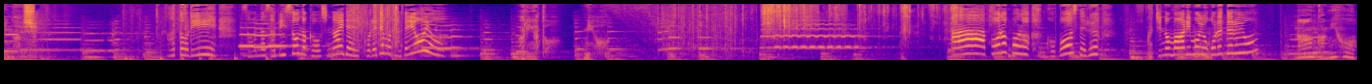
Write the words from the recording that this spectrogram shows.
いないし。アトリーそんな寂しそうな顔しないでこれでも食べようよ。ありがとうミホ。あーポロポロこぼしてる。口の周りも汚れてるよ。なんか美穂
